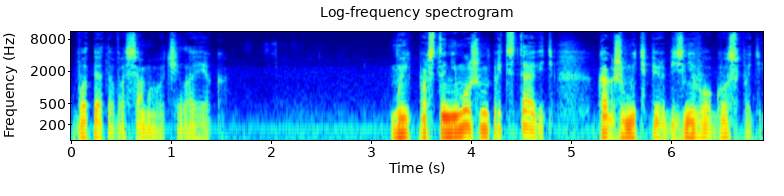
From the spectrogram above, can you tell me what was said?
вот этого самого человека. Мы просто не можем представить, как же мы теперь без него, Господи.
